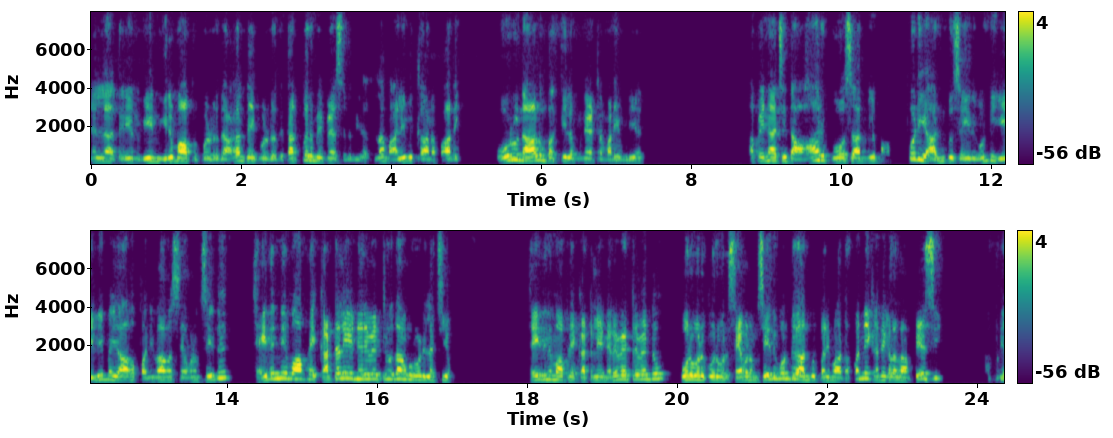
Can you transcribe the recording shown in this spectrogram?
எல்லாம் தெரியும். வீண் இருமாப்பு கொள்றது அகந்தை கொள்றது தற்பெருமை பேசுறது இதெல்லாம் அழிவுக்கான பாதை. ஒரு நாளும் பக்தியில முன்னேற்றம் அடைய முடியாது. அப்ப என்னாச்சு? இந்த ஆறு கோசாமிகளும் அப்படி அன்பு செய்து கொண்டு எளிமையாக பணிவாக சேவனம் செய்து சைதன்ய மாப்பிடைய கட்டளையை நிறைவேற்றுவது அவங்களுடைய லட்சியம். சைதன்ய மாப்பிடைய கட்டளையை நிறைவேற்ற வேண்டும். ஒருவருக்கு ஒருவர் சேவனம் செய்து கொண்டு அன்பு பரிமாற்றம் பண்ணி கதைகள் எல்லாம் பேசி அப்படி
